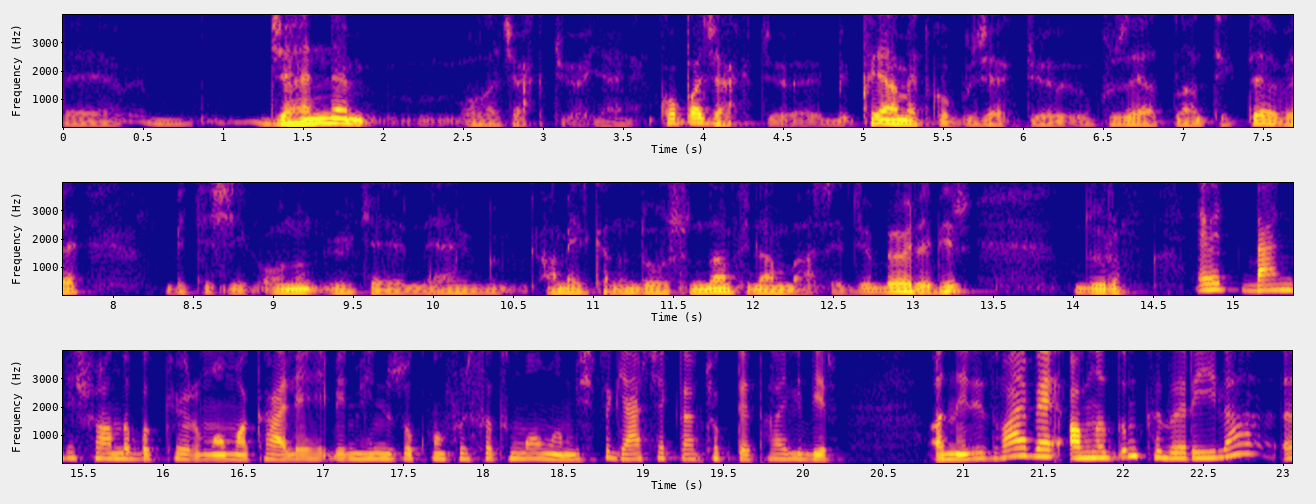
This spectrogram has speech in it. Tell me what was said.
e, cehennem olacak diyor. Yani kopacak diyor. Bir kıyamet kopacak diyor Kuzey Atlantik'te ve bitişik onun ülkelerinde yani Amerika'nın doğusundan filan bahsediyor. Böyle bir durum. Evet ben de şu anda bakıyorum o makaleye benim henüz okuma fırsatım olmamıştı gerçekten çok detaylı bir analiz var ve anladığım kadarıyla e,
